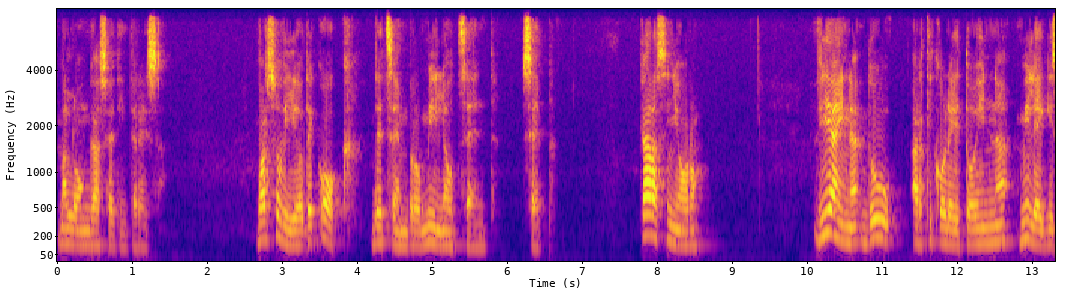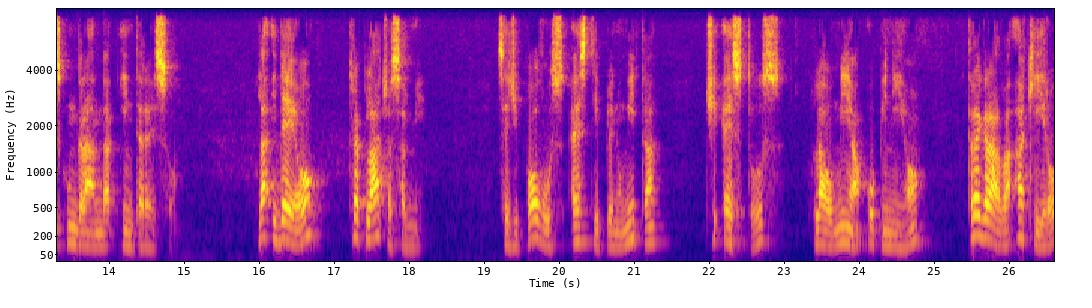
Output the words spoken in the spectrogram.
mallonga sed interessa. Varsovio, dec hoc, decembro 1907. Cara signoro, via in du articoleto in mi legis cum granda interesso. La ideo tre placas al mi. Se gi povus esti plenumita, ci estus, lau mia opinio, tre grava aciro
